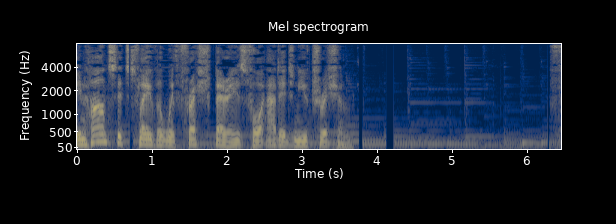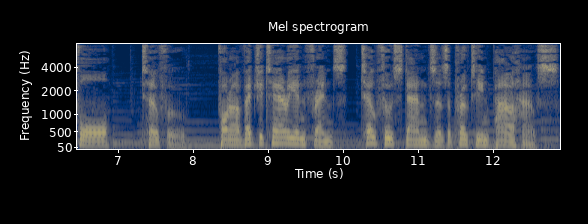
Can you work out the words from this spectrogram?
Enhance its flavor with fresh berries for added nutrition. 4. Tofu. For our vegetarian friends, tofu stands as a protein powerhouse.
